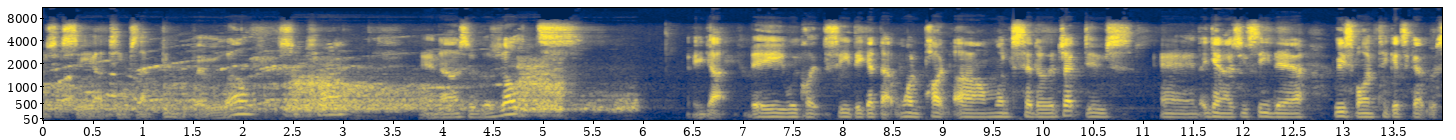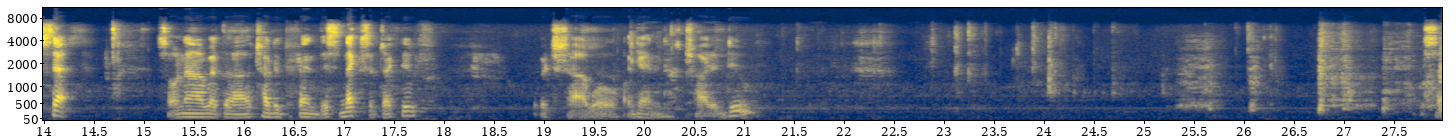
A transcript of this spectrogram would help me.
As you see, our team's not doing very well so far. And as a result, they got they we quite see they get that one part um one set of objectives and again as you see there respawn tickets get reset. So now we have to uh, try to defend this next objective which I will again try to do. So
